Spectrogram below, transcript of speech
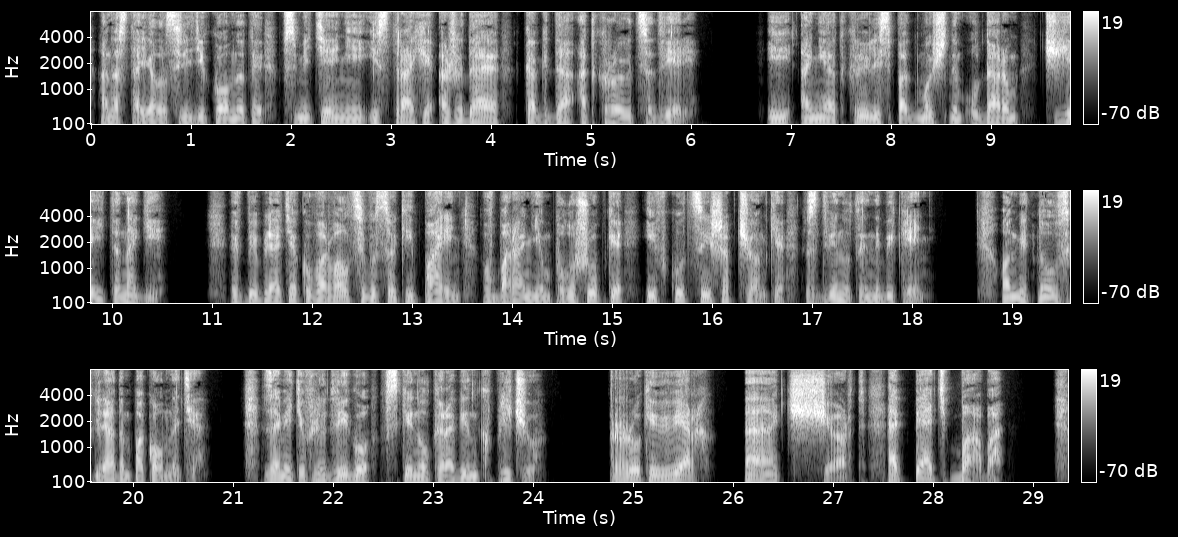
Она стояла среди комнаты в смятении и страхе, ожидая, когда откроются двери. И они открылись под мощным ударом чьей-то ноги. В библиотеку ворвался высокий парень в бараньем полушубке и в куцей шапчонке, сдвинутой на бекрень. Он метнул взглядом по комнате. Заметив Людвигу, вскинул карабин к плечу. «Руки вверх! А, черт! Опять баба!»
